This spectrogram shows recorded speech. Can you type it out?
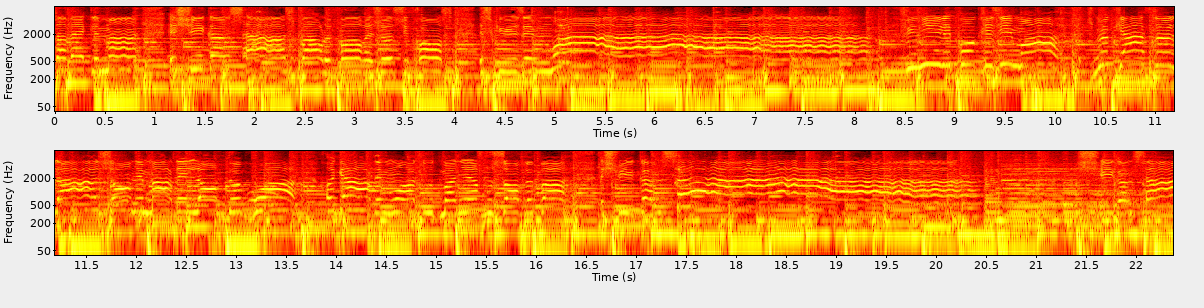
Avec les mains et je suis comme ça. Je parle fort et je suis France, excusez-moi. Fini l'hypocrisie, moi, je me casse de là. J'en ai marre des lampes de bois. Regardez-moi, de toute manière, je vous en veux pas. Et je suis comme ça. Je suis comme ça.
